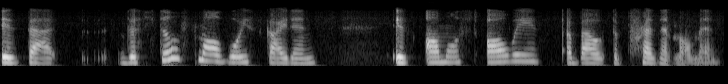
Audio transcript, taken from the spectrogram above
is that the still small voice guidance is almost always about the present moment,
